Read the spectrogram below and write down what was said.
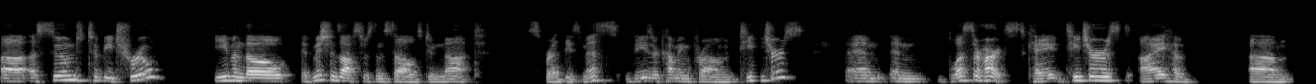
uh, assumed to be true, even though admissions officers themselves do not spread these myths. These are coming from teachers and and bless their hearts okay? Teachers i have um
